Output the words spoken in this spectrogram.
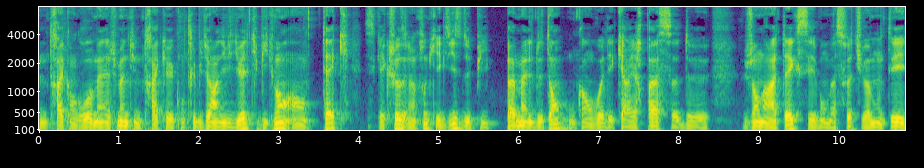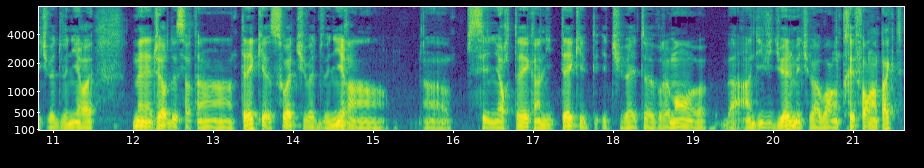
une track en gros management, une track euh, contributeur individuel, typiquement en tech, c'est quelque chose, j'ai l'impression, qui existe depuis pas mal de temps. Ou quand on voit des carrières passes de gens dans la tech, c'est bon, bah soit tu vas monter et tu vas devenir euh, manager de certains tech, soit tu vas devenir un, senior tech, un lead tech, et, et tu vas être vraiment euh, bah, individuel, mais tu vas avoir un très fort impact.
